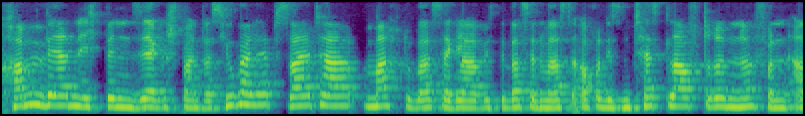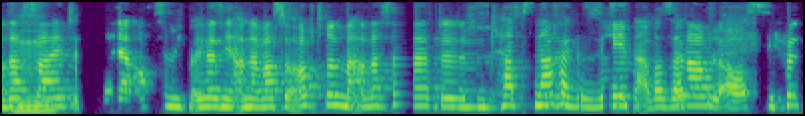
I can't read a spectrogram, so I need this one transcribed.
kommen werden. Ich bin sehr gespannt, was Yuga Labs weitermacht. Du warst ja, glaube ich, Sebastian, du warst auch in diesem Testlauf drin, ne, von Other mhm. Side. Ja, auch ziemlich, ich weiß nicht, Anna, warst du auch drin bei Other Side? Ich habe es nachher gesehen, aber sah cool aus. Ich find,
